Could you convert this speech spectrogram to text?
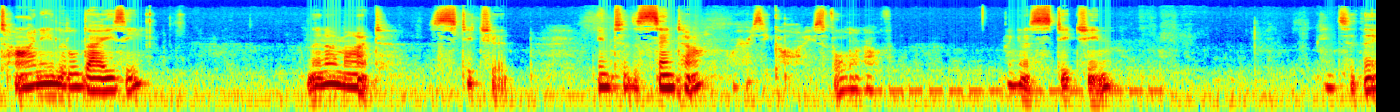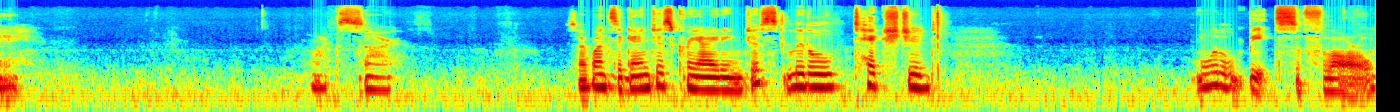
tiny little daisy. And then I might stitch it into the center. Where is he gone? He's fallen off. I'm going to stitch him into there. Like so. So once again, just creating just little textured little bits of floral.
